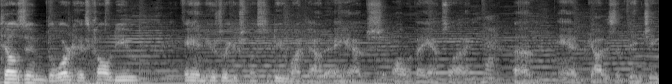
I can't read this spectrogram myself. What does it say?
Tells him the Lord has called you, and here's what you're supposed to do: wipe out Ahab's all of Ahab's line, Right. um, and God is avenging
